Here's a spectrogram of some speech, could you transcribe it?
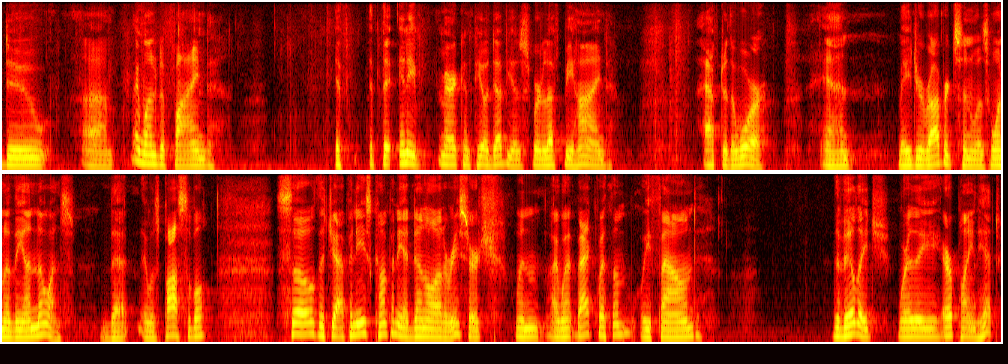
do. Um, they wanted to find if if the, any American POWs were left behind after the war, and Major Robertson was one of the unknowns that it was possible. So the Japanese company had done a lot of research. When I went back with them, we found the village where the airplane hit.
